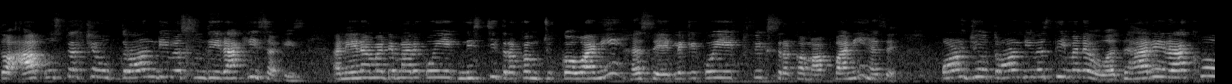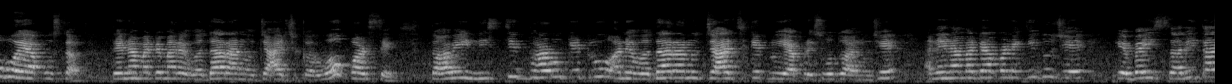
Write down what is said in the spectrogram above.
તો આ પુસ્તક છે હું ત્રણ દિવસ સુધી રાખી શકીશ. અને એના માટે મારે કોઈ એક નિશ્ચિત રકમ ચૂકવવાની હશે, એટલે કે કોઈ એક ફિક્સ રકમ આપવાની હશે. પણ જો ત્રણ દિવસથી મને વધારે રાખવો હોય આ પુસ્તક, તેના માટે મારે વધારાનો ચાર્જ કરવો પડશે. તો હવે નિશ્ચિત ભાડું કેટલું અને વધારાનું ચાર્જ કેટલું એ આપણે શોધવાનું છે. અને એના માટે આપણને કીધું છે કે ભાઈ સરિતા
